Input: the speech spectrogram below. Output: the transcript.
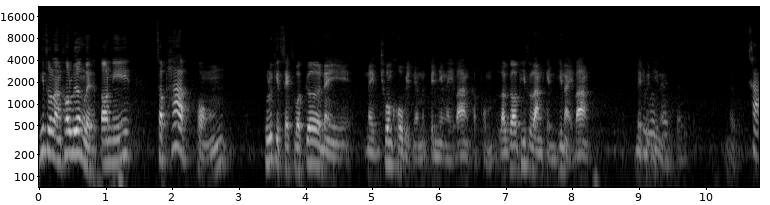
พี่สุรังค์เข้าเรื่องเลย ตอนนี้สภาพของธุรกิจเซ็กซ์วอร์เกอร์ในในช่วงโควิดเนี่ยมันเป็นยังไงบ้างครับผมแล้วก็พี่สุรังค์เห็นที่ไหนบ้าง ในพื้นที่ไหนค่ะ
